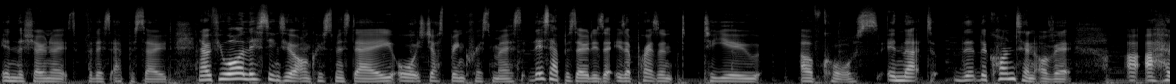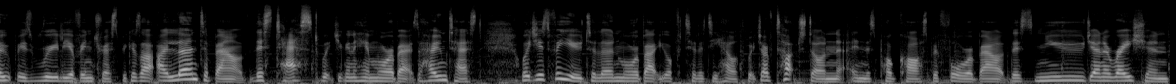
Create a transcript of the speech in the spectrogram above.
in the show notes for this episode. Now, if you are listening to it on Christmas Day or it's just been Christmas, this episode is a, is a present to you of course, in that the, the content of it, I, I hope, is really of interest because I, I learned about this test, which you're going to hear more about. It's a home test, which is for you to learn more about your fertility health, which I've touched on in this podcast before about this new generation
